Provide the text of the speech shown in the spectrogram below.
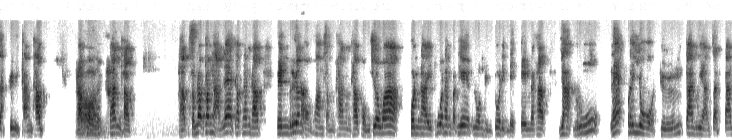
จัดขึ้นอีกครั้งครับ ครับผมอ๋อครับท่านครับครับสำหรับคำถามแรกครับท่านครับ เป็นเรื่องของความสำคัญครับ ผมเชื่อว่าคนไทยทั่วทั้งประเทศรวมถึงตัวเด็ก ๆ เองนะครับ อยากรู้และประโยชน์ถึงการบริหารจัดการ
